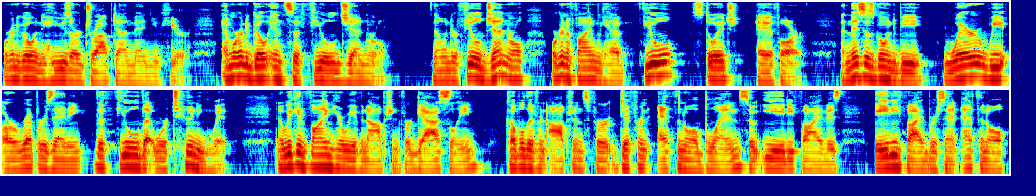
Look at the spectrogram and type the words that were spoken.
we're going to go and use our drop-down menu here. And we're going to go into Fuel General. Now under Fuel General, we're going to find we have Fuel, Stoich, AFR. And this is going to be where we are representing the fuel that we're tuning with. Now we can find here we have an option for gasoline, a couple different options for different ethanol blends. So E85 is 85% ethanol,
